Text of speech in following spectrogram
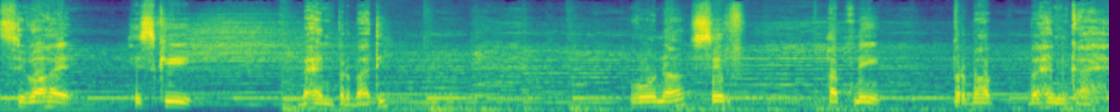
सिवाय इसकी बहन प्रभादी वो ना सिर्फ़ अपनी प्रभा बहन का है।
